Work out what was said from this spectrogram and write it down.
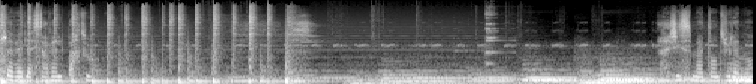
J'avais de la cervelle partout. Régis m'a tendu la main.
